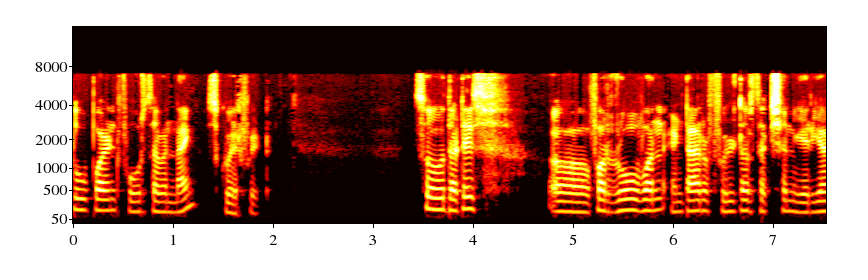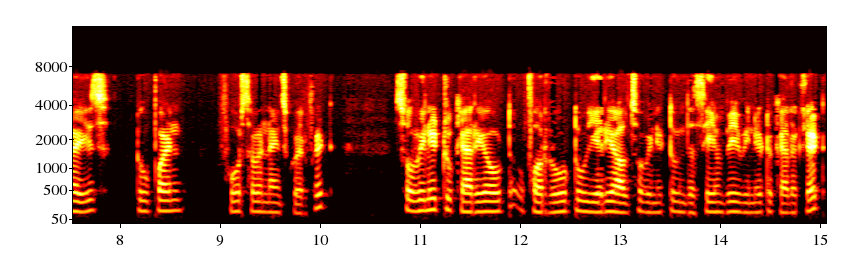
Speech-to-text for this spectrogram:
2.479 square feet. So that is uh, for row 1 entire filter section area is 2.479 square feet. So we need to carry out for row 2 area also we need to in the same way we need to calculate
